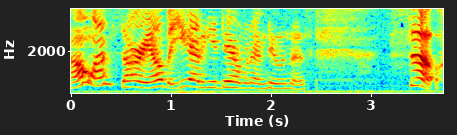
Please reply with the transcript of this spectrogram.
Oh, I'm sorry, Elba. You gotta get down when I'm doing this. So,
